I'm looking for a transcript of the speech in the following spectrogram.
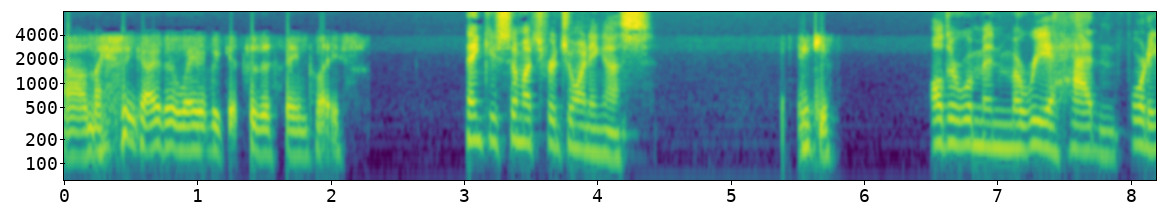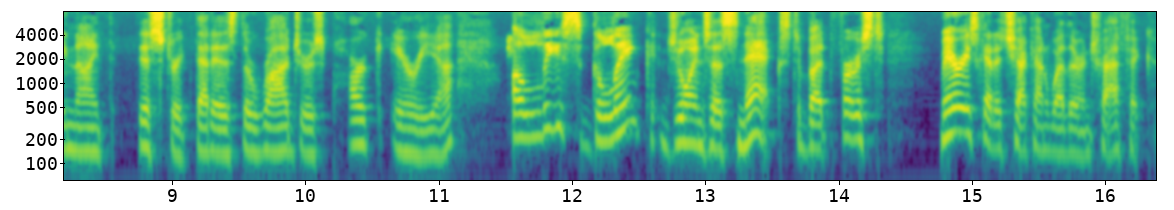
um, I think either way we get to the same place. Thank you so much for joining us. Thank you. Alderwoman Maria Hadden, 49th District, that is the Rogers Park area. Ilyce Glink joins us next, but first, Mary's got to check on weather and traffic.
